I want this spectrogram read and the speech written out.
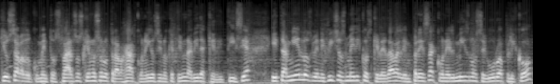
que usaba documentos falsos, que no solo trabajaba con ellos, sino que tenía una vida crediticia y también los beneficios médicos que le daba la empresa con el mismo seguro aplicó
